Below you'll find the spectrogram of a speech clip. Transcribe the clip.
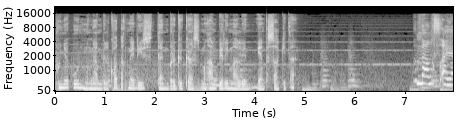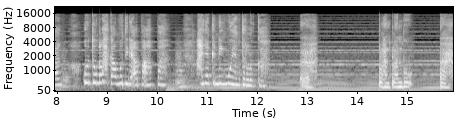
Ibunya pun mengambil kotak medis dan bergegas menghampiri Malin yang kesakitan. Tenang sayang, untunglah kamu tidak apa-apa. Hanya keningmu yang terluka. Ah, pelan-pelan bu, ah,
